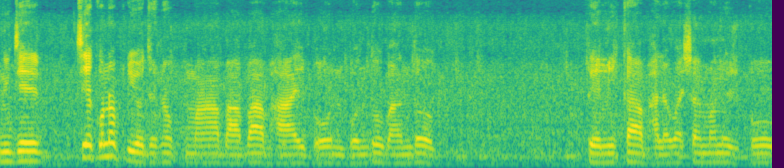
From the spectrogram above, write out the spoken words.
নিজের যে কোনো প্রিয়জন হোক, মা, বাবা, ভাই, বোন, বন্ধু, বান্ধব, প্রেমিকা, ভালোবাসার মানুষ, বউ,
